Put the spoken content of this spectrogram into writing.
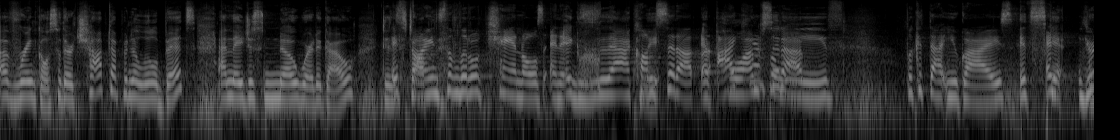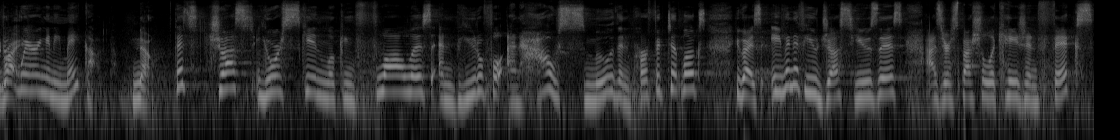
of wrinkles. So they're chopped up into little bits and they just know where to go. Didn't it stop. finds the little channels and it exactly. clumps it up. And it I can't believe, look at that, you guys. It's skin. And you're right. not wearing any makeup. No. That's just your skin looking flawless and beautiful and how smooth and perfect it looks. You guys, even if you just use this as your special occasion fix,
